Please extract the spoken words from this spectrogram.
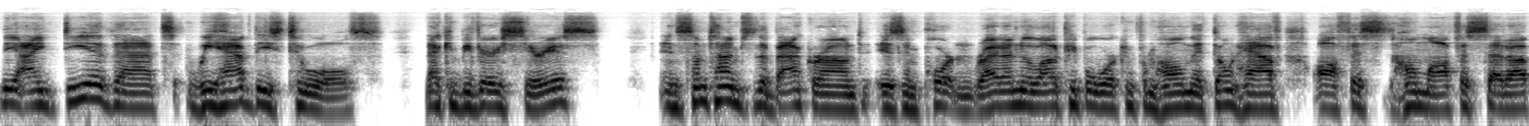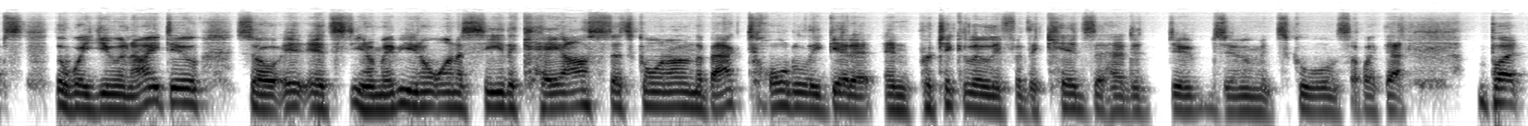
the idea that we have these tools that can be very serious. And sometimes the background is important right? I know a lot of people working from home that don't have office home office setups the way you and i do. So it, it's you know maybe you don't want to see the chaos that's going on in the back. Totally get it. And particularly for the kids that had to do zoom at school and stuff like that. But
